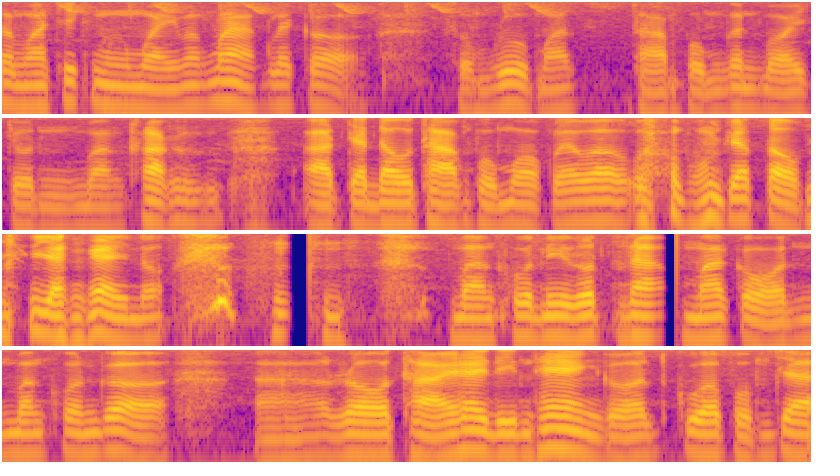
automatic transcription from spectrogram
สมาชิกมือใหม่มาก ๆ แล้วก็ส่งรูปมาถามผมกันบ่อยจนบางครั้งอาจจะเดาทางผมออกแล้วว่าผมจะตอบยังไงเนาะบางคนนี่รดน้ำมาก่อน บางคนก็ รอถ่ายให้ดินแห้งก่อนกลัวผมจะ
